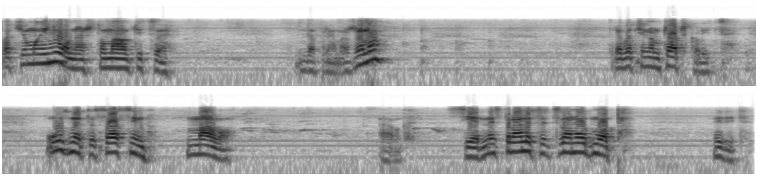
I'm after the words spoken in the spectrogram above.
Pa ćemo i nju nešto malčice da premažemo. Treba će nam čačkalice. Uzmete sasvim malo. Evo ga. S jedne strane se ono odmota. Vidite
